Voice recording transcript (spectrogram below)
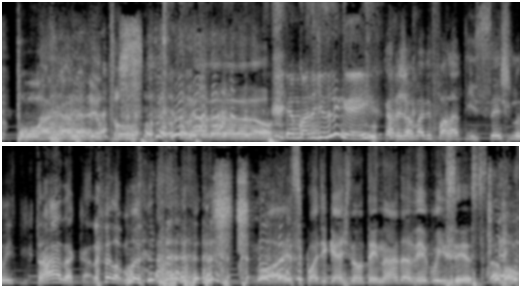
porra, cara, eu tô... Não, não, não, não, não. Eu quase desliguei. O cara já vai me falar de incesto na entrada, cara, pelo amor de Deus. Ó, esse podcast não tem nada a ver com incesto, tá bom?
